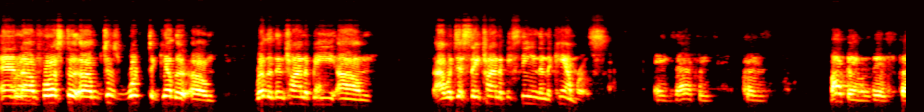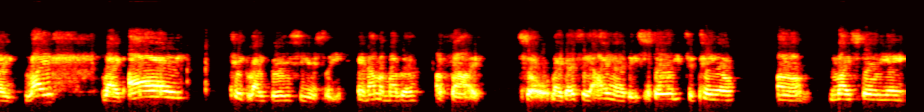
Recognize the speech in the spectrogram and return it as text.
and right. um, for us to um, just work together um, rather than trying to be, um, I would just say, trying to be seen in the cameras. Exactly. Because my thing is this like, life, like, I take life very seriously. And I'm a mother of five. So, like I say, I have a story to tell. Um, my story ain't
